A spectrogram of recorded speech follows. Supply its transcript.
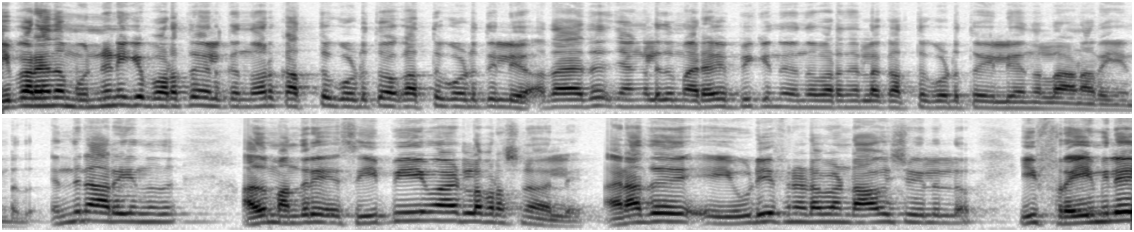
ഈ പറയുന്ന മുന്നണിക്ക് പുറത്ത് നിൽക്കുന്നവർ കത്ത് കൊടുത്തോ കത്ത് കൊടുത്തില്ലയോ? അതായത് ഞങ്ങളിത് മരവിപ്പിക്കുന്നു എന്ന് പറഞ്ഞുള്ള കത്ത് കൊടുത്തോ ഇല്ലയോ എന്നുള്ളതാണ് അറിയേണ്ടത്. എന്തിനാ അറിയുന്നത്? അത് മന്ത്രി സി പി ഐയുമായിട്ടുള്ള പ്രശ്നമല്ലേ? അതിനകത്ത് യു ഡി എഫിന് ഇടപെടേണ്ട ആവശ്യമില്ലല്ലോ. ഈ ഫ്രെയിമിലേ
